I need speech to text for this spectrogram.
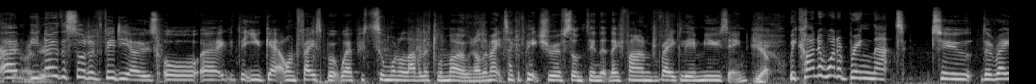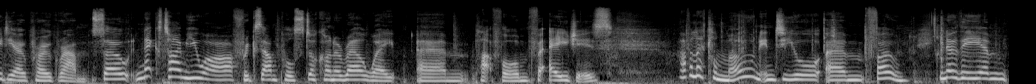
um, you know the sort of videos or uh, that you get on Facebook where someone will have a little moan, or they might take a picture of something that they found vaguely amusing. Yeah, We kind of want to bring that to the radio program. So next time you are, for example, stuck on a railway um, platform for ages. Have a little moan into your um, phone. You know the um,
